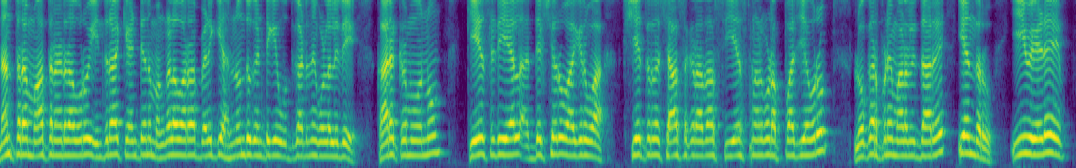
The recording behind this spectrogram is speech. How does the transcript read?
ನಂತರ ಮಾತನಾಡಿದ ಅವರು, ಇಂದಿರಾ ಕ್ಯಾಂಟೀನ್ ಮಂಗಳವಾರ ಬೆಳಗ್ಗೆ ಹನ್ನೊಂದು ಗಂಟೆಗೆ ಉದ್ಘಾಟನೆಗೊಳ್ಳಲಿದೆ. ಕಾರ್ಯಕ್ರಮವನ್ನು ಕೆಎಸ್ಡಿಎಲ್ ಅಧ್ಯಕ್ಷರೂ ಆಗಿರುವ ಕ್ಷೇತ್ರದ ಶಾಸಕರಾದ ಸಿ ಎಸ್ ನಾಡಗೌಡ ಅಪ್ಪಾಜಿ ಅವರು ಲೋಕಾರ್ಪಣೆ ಮಾಡಲಿದ್ದಾರೆ ಎಂದರು. ಈ ವೇಳೆ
